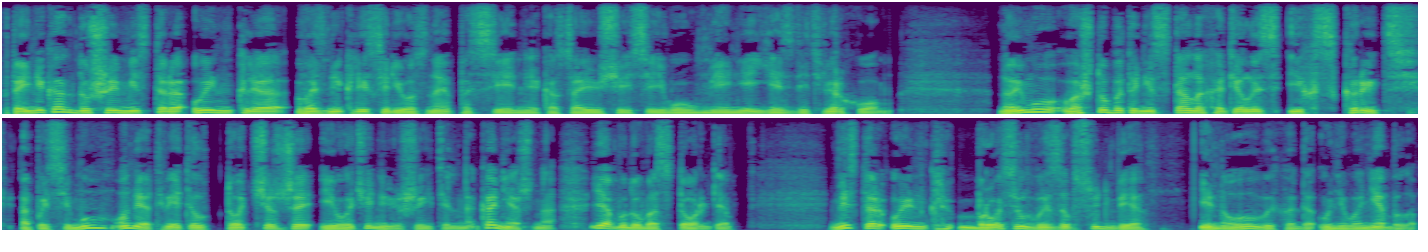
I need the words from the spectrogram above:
В тайниках души мистера Уинкля возникли серьезные опасения, касающиеся его умения ездить верхом — но ему во что бы то ни стало хотелось их скрыть, а посему он и ответил тотчас же и очень решительно. «Конечно, я буду в восторге». Мистер Уинкль бросил вызов судьбе, и нового выхода у него не было.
